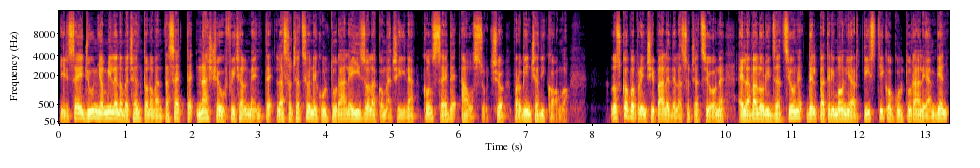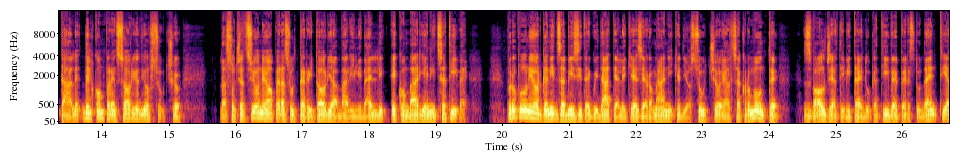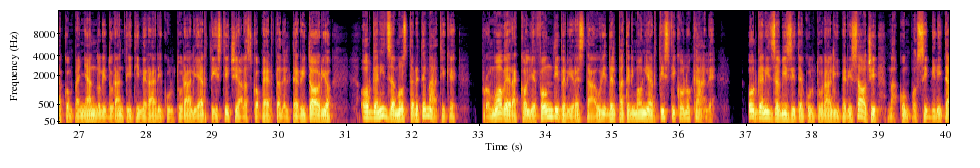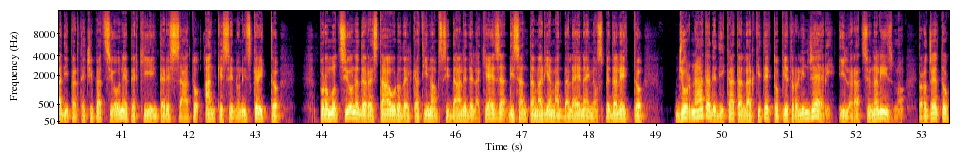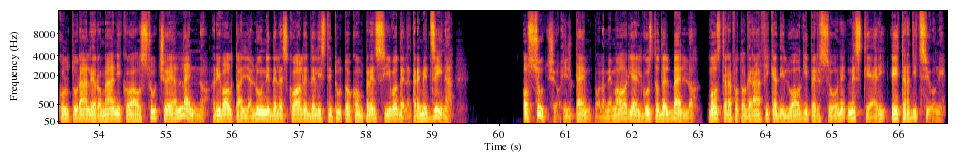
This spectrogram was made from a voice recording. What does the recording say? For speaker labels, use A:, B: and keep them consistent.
A: Il 6 giugno 1997 nasce ufficialmente l'Associazione Culturale Isola Comacina con sede a Ossuccio, provincia di Como. Lo scopo principale dell'associazione è la valorizzazione del patrimonio artistico, culturale e ambientale del comprensorio di Ossuccio. L'associazione opera sul territorio a vari livelli e con varie iniziative. Propone e organizza visite guidate alle chiese romaniche di Ossuccio e al Sacromonte, Svolge attività educative per studenti accompagnandoli durante itinerari culturali e artistici alla scoperta del territorio, organizza mostre tematiche, promuove e raccoglie fondi per i restauri del patrimonio artistico locale, organizza visite culturali per i soci, ma con possibilità di partecipazione per chi è interessato anche se non iscritto, promozione del restauro del catino absidale della chiesa di Santa Maria Maddalena in Ospedaletto, Giornata dedicata all'architetto Pietro Lingeri, il razionalismo, progetto culturale romanico a Ossuccio e a Lenno, rivolto agli alunni delle scuole dell'Istituto Comprensivo della Tremezzina. Ossuccio, il tempo, la memoria e il gusto del bello, mostra fotografica di luoghi, persone, mestieri e tradizioni.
